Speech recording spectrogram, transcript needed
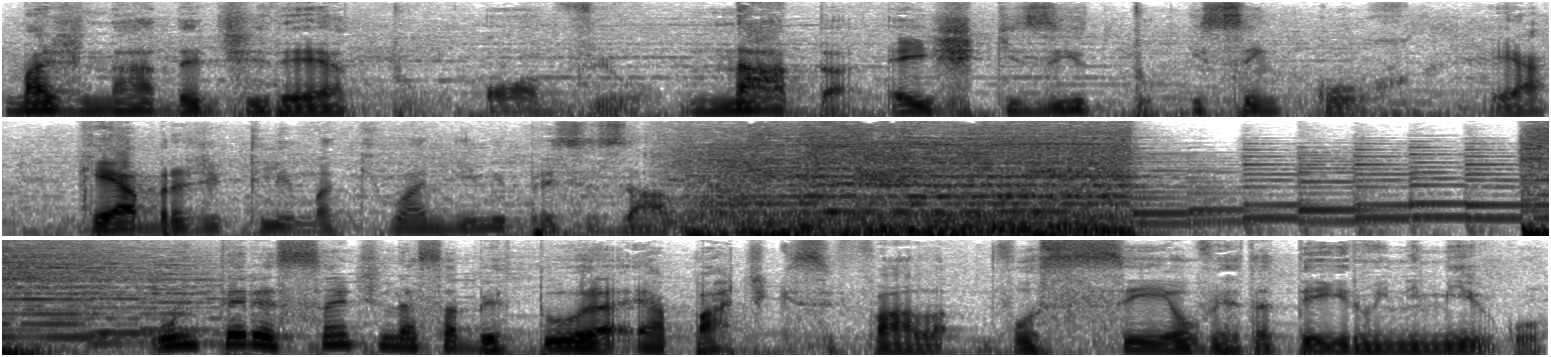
Mas nada é direto, óbvio, nada é esquisito e sem cor. É a quebra de clima que o anime precisava. O interessante nessa abertura é a parte que se fala: você é o verdadeiro inimigo.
